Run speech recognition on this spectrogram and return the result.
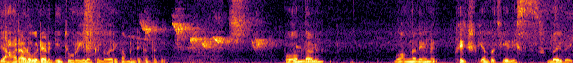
ഞാനവിടെ പോയിട്ട് ഇറക്കി ചുറിയിലൊക്കെ ഉണ്ട് വരെ കമന്റൊക്കെ ഇട്ടിട്ട്. അപ്പോൾ എന്താണ്? അങ്ങനെയാണ്. എന്താ ചെയ്യുക ബൈ ബൈ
